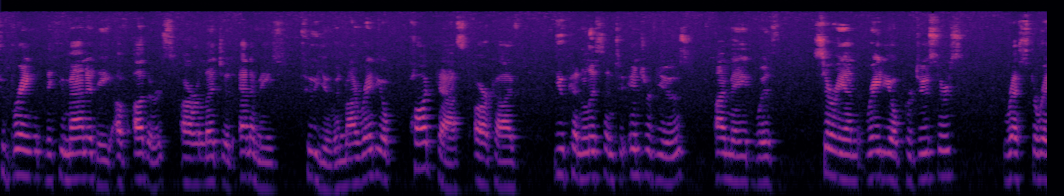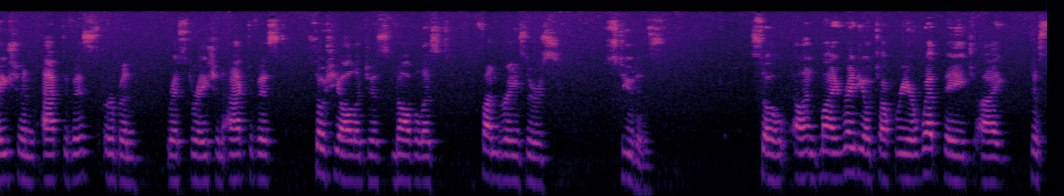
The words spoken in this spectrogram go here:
to bring the humanity of others, our alleged enemies, to you. In my radio podcast archive, you can listen to interviews I made with Syrian radio producers, restoration activists, urban restoration activists, sociologists, novelists, fundraisers, students. So on my Radio Tahrir webpage, I just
